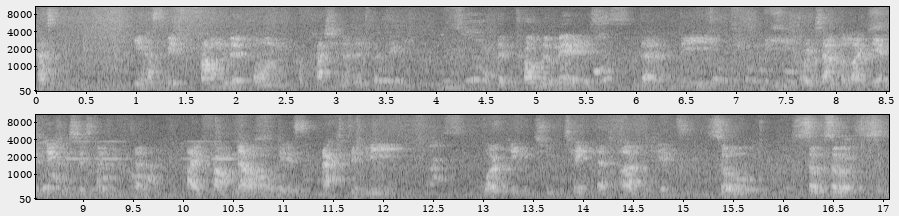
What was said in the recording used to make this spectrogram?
has, it has to be founded on compassion and empathy. The problem is that the, the, for example, like the education system that I found now is actively working to take that out of kids. So, so, so, so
